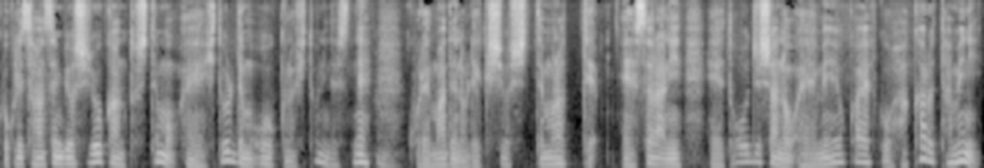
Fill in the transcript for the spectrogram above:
国立ハンセン病資料館としても、えー、一人でも多くの人にですね、うん、これまでの歴史を知ってもらって、えー、さらに、えー、当事者の、えー、名誉回復を図るために、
